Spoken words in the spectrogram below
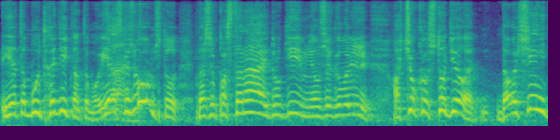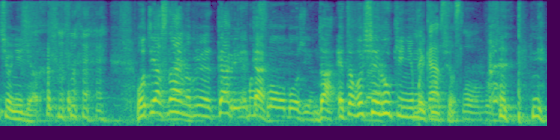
и это будет ходить над тобой. Я скажу вам, что даже пастора и другие мне уже говорили, а чё, что делать? Да вообще ничего не делать. Вот я знаю, например, как... принимать как- Слово Божье. Да, это вообще руки не мыть Лекарство, лучше. слово Божье.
